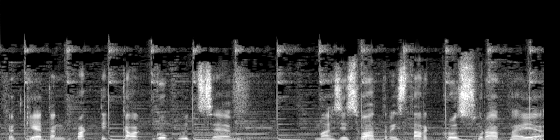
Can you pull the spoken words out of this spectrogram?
kegiatan praktikal Cook with Chef mahasiswa Tristar Cruise Surabaya.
